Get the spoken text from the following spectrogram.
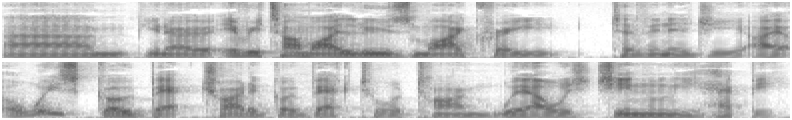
Um, you know, every time I lose my creative energy, I always go back, try to go back to a time where I was genuinely happy.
